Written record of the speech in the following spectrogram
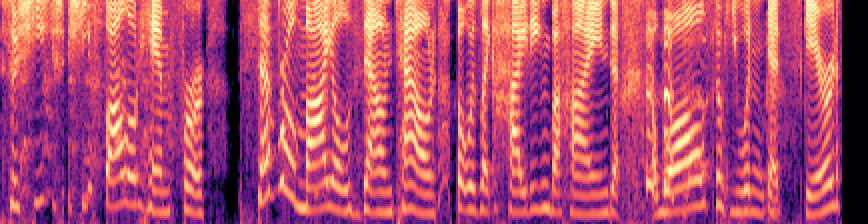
So she she followed him for several miles downtown but was like hiding behind walls so he wouldn't get scared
